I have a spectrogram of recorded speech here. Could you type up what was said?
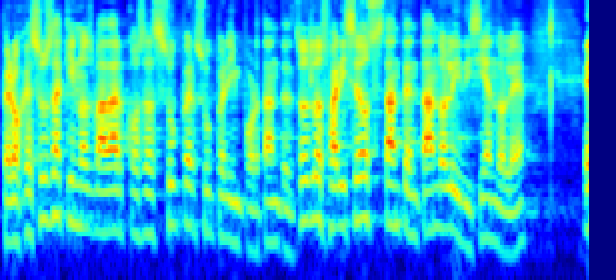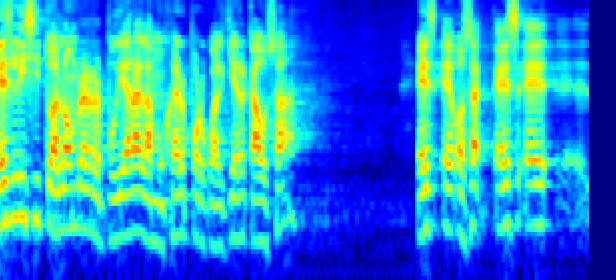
Pero Jesús aquí nos va a dar cosas súper, súper importantes. Entonces los fariseos están tentándole y diciéndole, ¿es lícito al hombre repudiar a la mujer por cualquier causa? Es, eh, o sea, eh,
